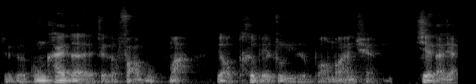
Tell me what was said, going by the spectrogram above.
这个公开的这个发布嘛，要特别注意这网络安全。谢谢大家。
